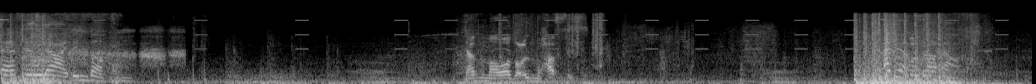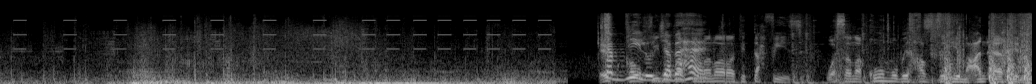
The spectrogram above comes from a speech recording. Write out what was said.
بي آخر لاعب باق تم وضع المحفز الجبهات. منارة التحفيز وسنقوم بحصدهم عن آخرهم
